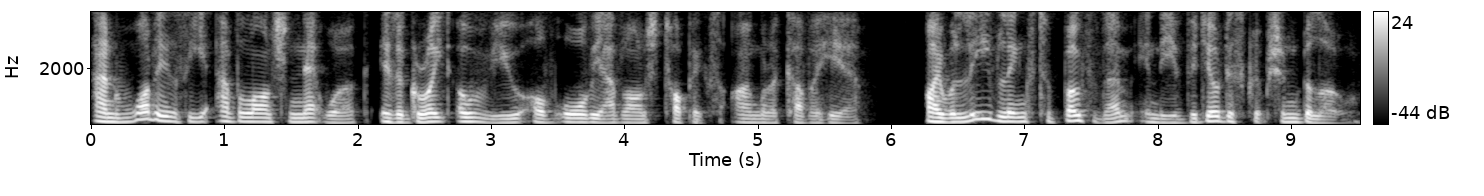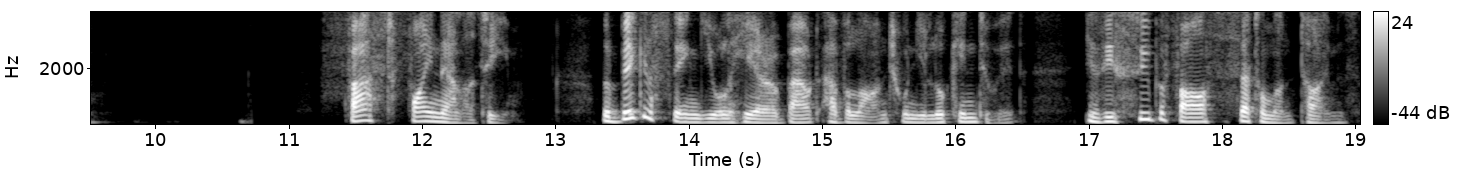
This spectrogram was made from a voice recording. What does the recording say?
and what is the Avalanche Network is a great overview of all the Avalanche topics I'm going to cover here. I will leave links to both of them in the video description below. Fast finality. The biggest thing you will hear about Avalanche when you look into it is the super fast settlement times.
